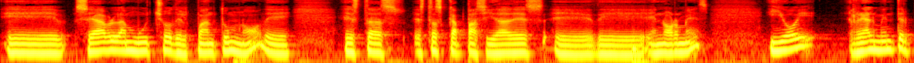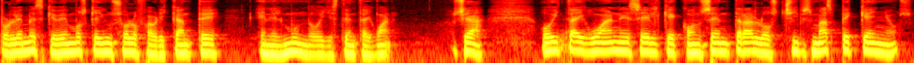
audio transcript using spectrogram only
Eh, se habla mucho del quantum, ¿no? De estas, estas capacidades eh, de enormes. Y hoy realmente el problema es que vemos que hay un solo fabricante en el mundo y está en Taiwán. O sea, hoy Taiwán es el que concentra los chips más pequeños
